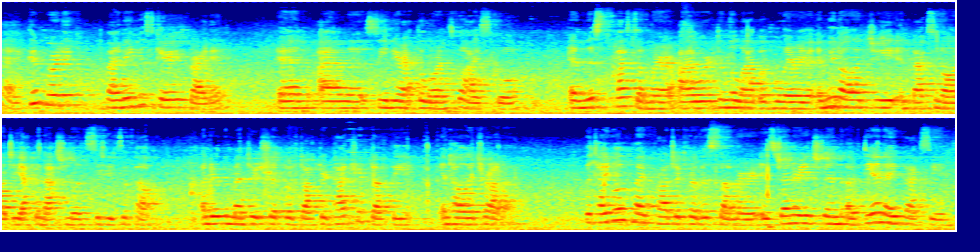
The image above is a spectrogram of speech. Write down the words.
Hi, good morning. My name is Carrie Friday, and I'm a senior at the Lawrenceville High School. And this past summer, I worked in the lab of malaria immunology and vaccinology at the National Institutes of Health under the mentorship of Dr. Patrick Duffy and Holly Toronto. The title of my project for this summer is Generation of DNA Vaccines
